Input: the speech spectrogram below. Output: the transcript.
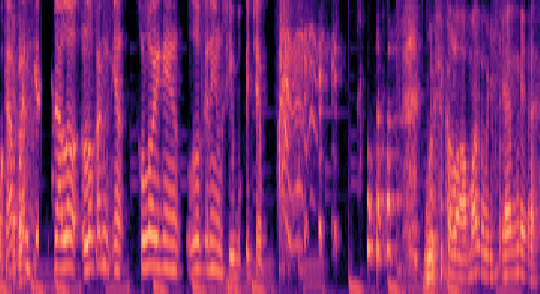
Oke kapan lah. kira-kira lo lo kan yang lo yang lo kan yang sibuk ke cep Gue sih kalau aman weekend ya.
